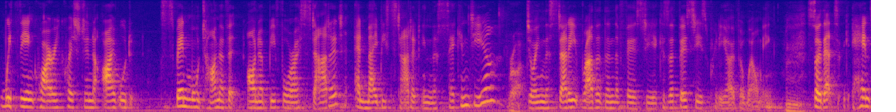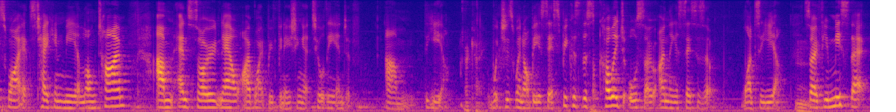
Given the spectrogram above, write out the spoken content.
with the inquiry question, I would spend more time of it on it before I started, and maybe started in the second year Right. doing the study rather than the first year because the first year is pretty overwhelming. So that's hence why it's taken me a long time, um, and so now I won't be finishing it till the end of um, the year, Okay. which is when I'll be assessed because this college also only assesses it once a year. So if you miss that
